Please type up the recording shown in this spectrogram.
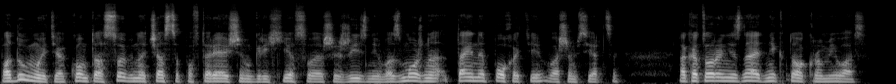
Подумайте о ком-то особенно часто повторяющем грехе в вашей жизни, возможно, тайной похоти в вашем сердце, о которой не знает никто, кроме вас.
